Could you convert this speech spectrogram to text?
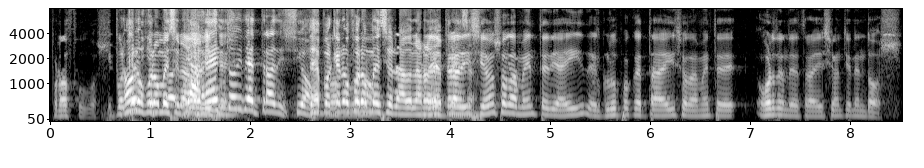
prófugos. ¿Y por qué no, fueron mencionados? De arresto y de tradición. ¿Por qué no, fueron mencionados en la red de, tradición solamente de ahí, del grupo que está ahí, solamente orden de tradición tienen dos.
